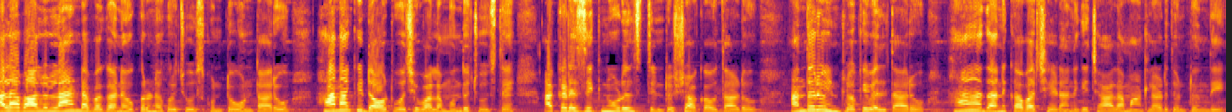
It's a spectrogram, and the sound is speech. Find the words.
అలా వాళ్ళు ల్యాండ్ అవ్వగానే ఒకరినొకరు చూసుకుంటూ ఉంటారు. హానాకి డౌట్ వచ్చి వాళ్ళ ముందు చూస్తే అక్కడ జిక్ నూడిల్స్ తింటూ షాక్ అవుతాడు. అందరూ ఇంట్లోకి వెళ్తారు. హానా దాన్ని కవర్ చేయడానికి చాలా మాట్లాడుతుంటుంది.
